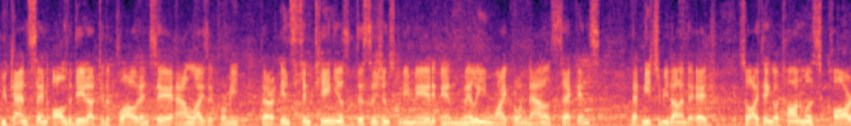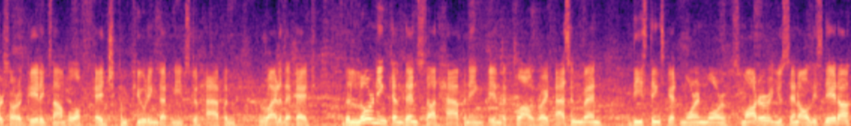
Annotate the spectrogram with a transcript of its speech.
you can't send all the data to the cloud and say, analyze it for me. There are instantaneous decisions to be made in milli, micro, nanoseconds that needs to be done at the edge. So I think autonomous cars are a great example of edge computing that needs to happen right at the edge. The learning can then start happening in the cloud, right? As and when these things get more and more smarter, you send all this data,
